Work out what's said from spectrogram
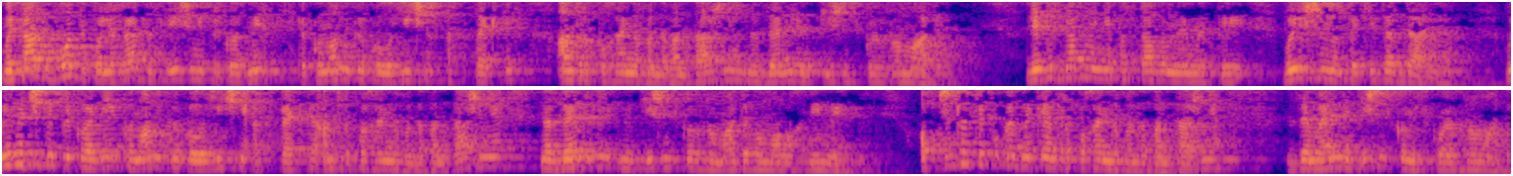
Мета роботи полягає в дослідженні прикладних економіко-екологічних аспектів антропогенного навантаження на землі Нетішинської громади. Для досягнення поставленої мети вирішено такі завдання: визначити прикладні економіко-екологічні аспекти антропогенного навантаження на землі Нетішинської громади в умовах війни, обчислити показники антропогенного навантаження земель Нетішинської міської громади.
